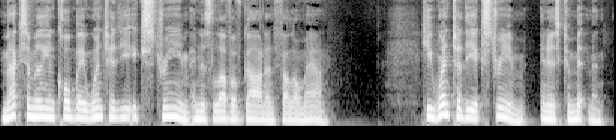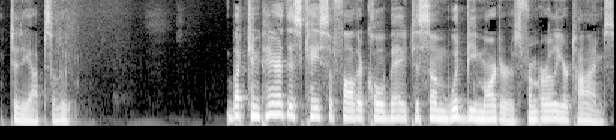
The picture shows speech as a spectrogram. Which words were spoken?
Maximilian Kolbe went to the extreme in his love of God and fellow man. He went to the extreme in his commitment to the absolute. But compare this case of Father Kolbe to some would be martyrs from earlier times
